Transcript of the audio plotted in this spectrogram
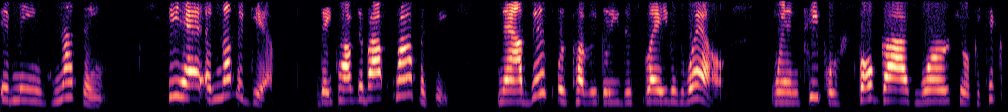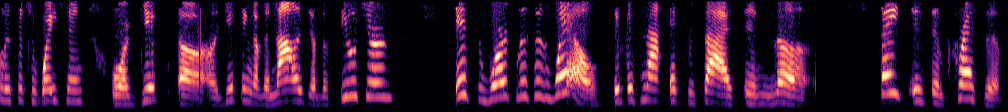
it means nothing. He had another gift. They talked about prophecy. Now, this was publicly displayed as well. When people spoke God's word to a particular situation or gift, uh, a gifting of the knowledge of the future, it's worthless as well if it's not exercised in love. Faith is impressive,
